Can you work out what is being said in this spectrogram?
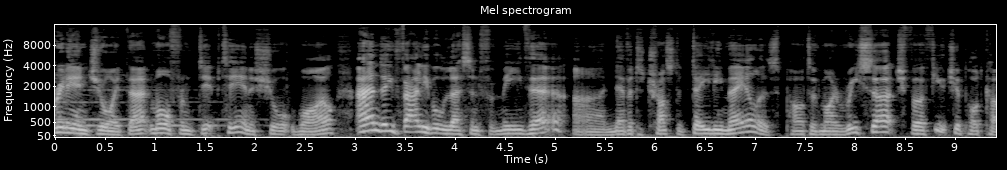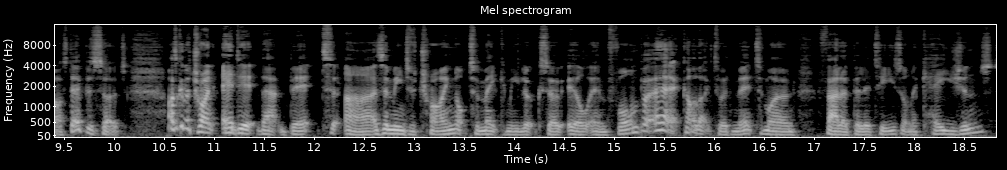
Really enjoyed that. More from Dipti in a short while, and a valuable lesson for me there. Uh, never to trust a Daily Mail as part of my research for future podcast episodes. I was going to try and edit that bit uh, as a means of trying not to make me look so ill informed, but heck, I like to admit to my own fallibilities on occasions.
